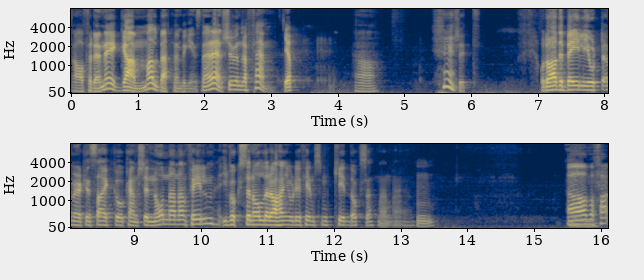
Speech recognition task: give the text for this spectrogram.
Ja, för den är gammal Batman Begins. När är den? 2005? Japp. Ja. Shit. Och då hade Bale gjort American Psycho och kanske någon annan film i vuxen ålder och han gjorde ju film som kid också. Men, eh, Ja, vad fan.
